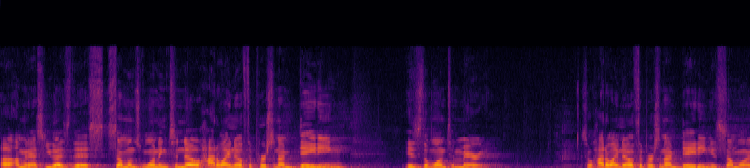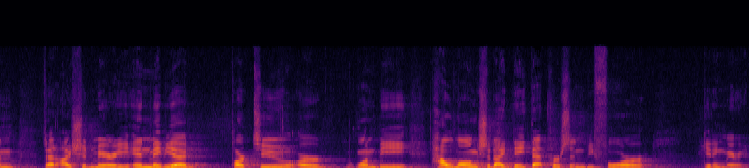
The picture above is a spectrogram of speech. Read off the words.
Uh, I'm going to ask you guys this. Someone's wanting to know how do I know if the person I'm dating is the one to marry? So, how do I know if the person I'm dating is someone that I should marry? And maybe a part two or 1B, how long should I date that person before getting married?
